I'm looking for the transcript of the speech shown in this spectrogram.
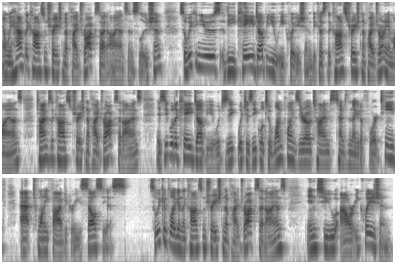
and we have the concentration of hydroxide ions in solution, so we can use the Kw equation because the concentration of hydronium ions times the concentration of hydroxide ions is equal to Kw, which is, which is equal to 1.0 times 10 to the negative 14th at 25 degrees Celsius. So we can plug in the concentration of hydroxide ions into our equation.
